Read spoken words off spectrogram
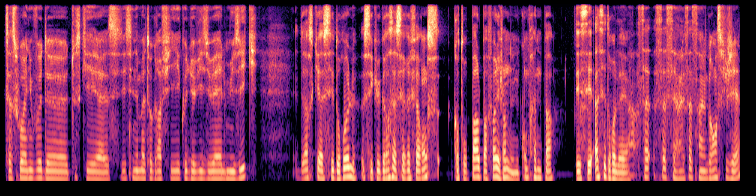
que ce soit au niveau de tout ce qui est euh, cinématographique, audiovisuel, musique. D'ailleurs, ce qui est assez drôle, c'est que grâce à ces références, quand on parle, parfois les gens ne nous comprennent pas. Et c'est assez drôle d'ailleurs. Alors ça, ça c'est un, ça, c'est un grand sujet.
